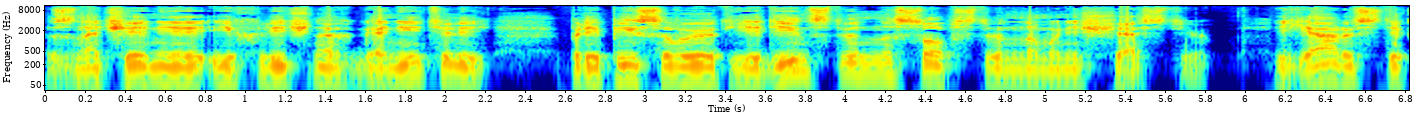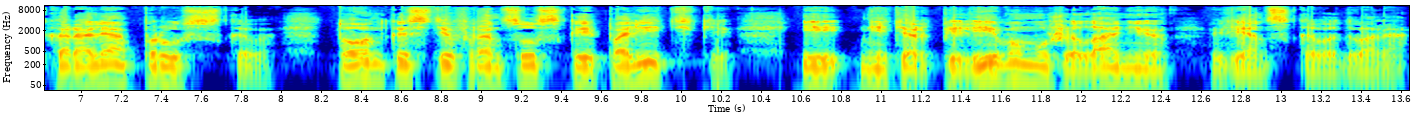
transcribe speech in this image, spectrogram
значение их личных гонителей приписывают единственно собственному несчастью ярости короля прусского, тонкости французской политики и нетерпеливому желанию венского двора.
